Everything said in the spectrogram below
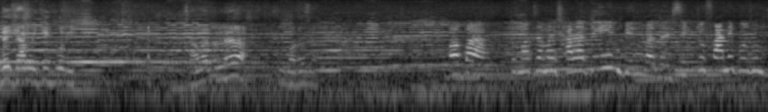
দেখি আমি কি করি। তুই ঘরে যা। বাবা তোমার জামাই সারাদিন বিন বাজাইছে একটু পানি পর্যন্ত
